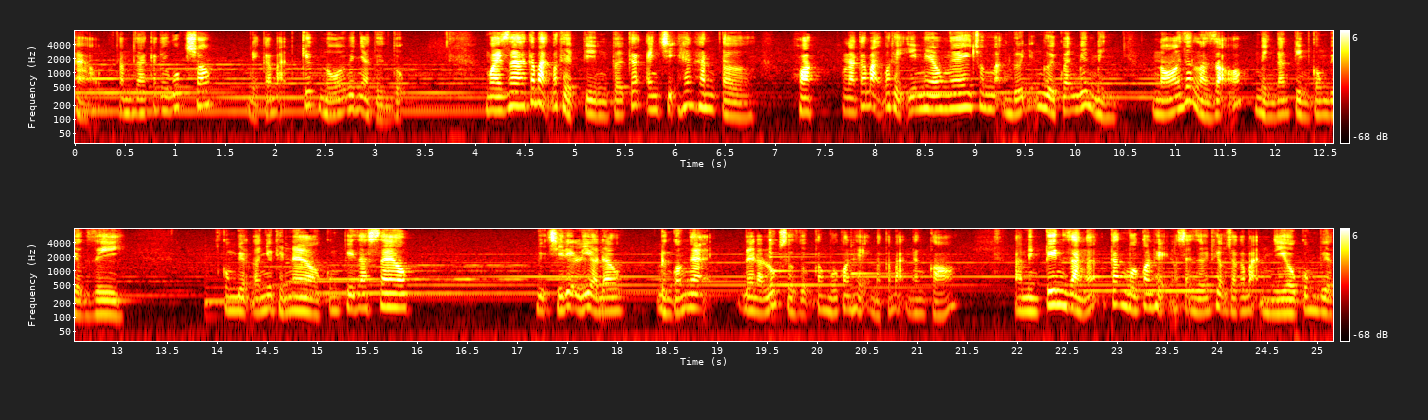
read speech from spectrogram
thảo, tham gia các cái workshop để các bạn kết nối với nhà tuyển dụng. Ngoài ra, các bạn có thể tìm tới các anh chị headhunter hoặc là các bạn có thể email ngay cho mạng lưới những người quen biết mình, nói rất là rõ mình đang tìm công việc gì, công việc đó như thế nào, công ty ra sao vị trí địa lý ở đâu đừng có ngại đây là lúc sử dụng các mối quan hệ mà các bạn đang có và mình tin rằng á, các mối quan hệ nó sẽ giới thiệu cho các bạn nhiều công việc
